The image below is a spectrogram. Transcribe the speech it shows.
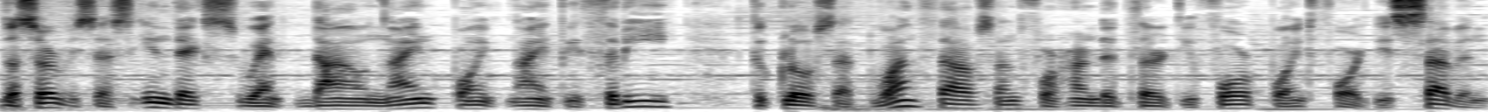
The services index went down 9.93 to close at 1,434.47,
